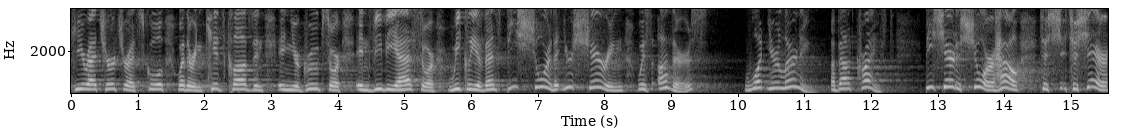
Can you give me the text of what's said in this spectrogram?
here at church or at school, whether in kids' clubs, in, in your groups, or in VBS or weekly events, be sure that you're sharing with others what you're learning about Christ. Be sure to sure how to, sh- to share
